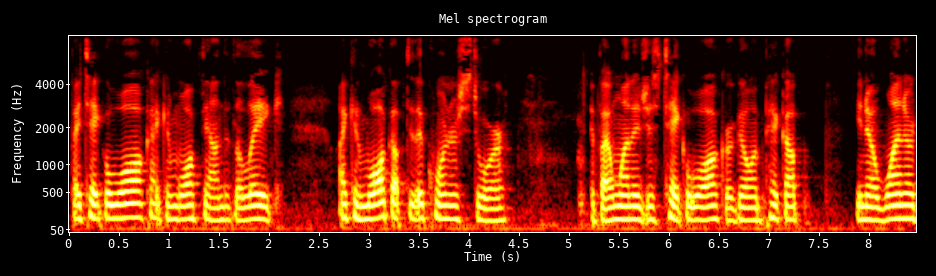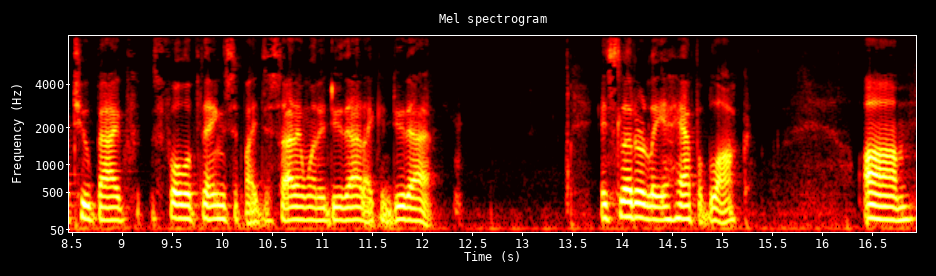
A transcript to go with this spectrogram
If I take a walk, I can walk down to the lake I can walk up to the corner store if I want to just take a walk or go and pick up, you know, one or two bags full of things. If I decide I want to do that, I can do that. It's literally a half a block. Um,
